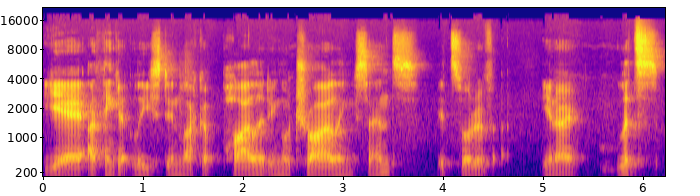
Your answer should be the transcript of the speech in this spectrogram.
yeah, I think at least in like a piloting or trialing sense, it's sort of, you know, let's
